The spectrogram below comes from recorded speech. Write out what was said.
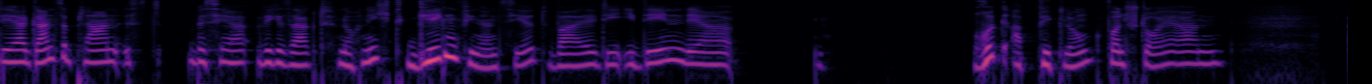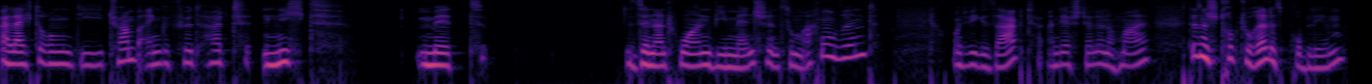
Der ganze Plan ist bisher, wie gesagt, noch nicht gegenfinanziert, weil die Ideen der Rückabwicklung von Steuern, Erleichterungen, die Trump eingeführt hat, nicht mit Senatoren wie Menschen zu machen sind. Und wie gesagt, an der Stelle nochmal, das ist ein strukturelles Problem.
